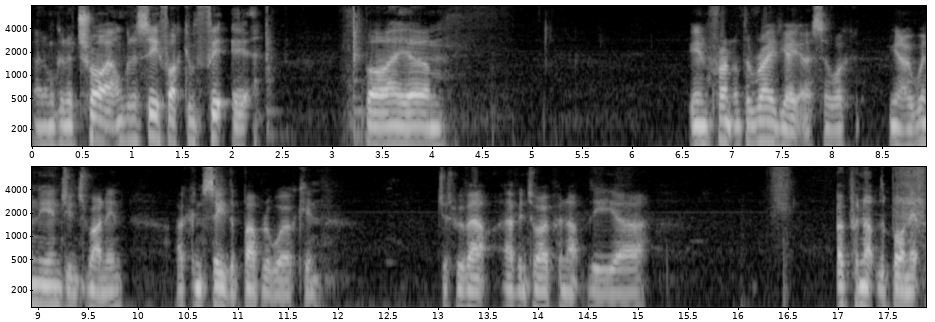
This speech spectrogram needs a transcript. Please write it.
and I'm going to try it. I'm going to see if I can fit it by um, in front of the radiator so I you know when the engine's running I can see the bubbler working just without having to open up the uh, open up the bonnet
